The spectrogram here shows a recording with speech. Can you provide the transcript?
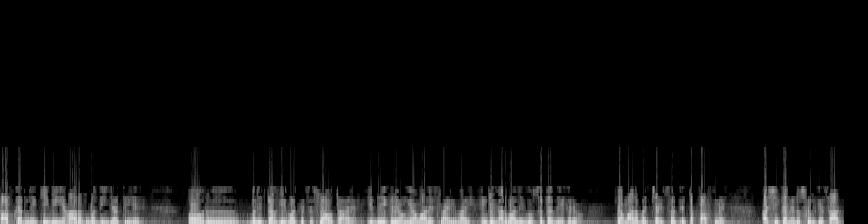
صاف کرنے کی بھی یہاں رغبت دی جاتی ہے۔ اور بڑی ترغیبات کا سلسلہ ہوتا ہے۔ یہ دیکھ رہے ہوں گے ہمارے اسلامی بھائی۔ ان کے گھر والے بھی اس سطح دیکھ رہے ہوں کہ ہمارا بچہ اس وقت اعتقاف میں عاشقہ نے رسول کے ساتھ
